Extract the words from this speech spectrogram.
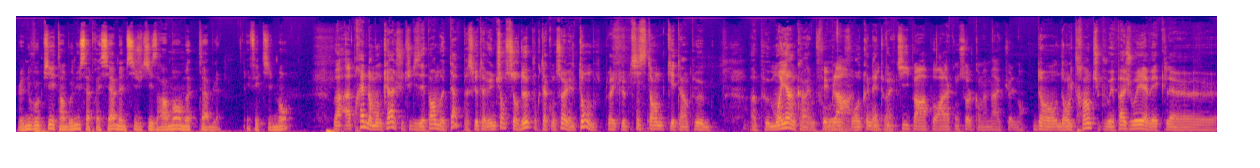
Le nouveau pied est un bonus appréciable, même si j'utilise rarement en mode table. Effectivement. Bah, après, dans mon cas, je n'utilisais pas en mode tap parce que tu avais une chance sur deux pour que ta console elle tombe. Avec le petit stand qui était un peu, un peu moyen quand même, faut, Faiblard, faut hein. reconnaître. Il est ouais. tout petit par rapport à la console quand même actuellement. Dans, dans le train, tu pouvais pas jouer avec le.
